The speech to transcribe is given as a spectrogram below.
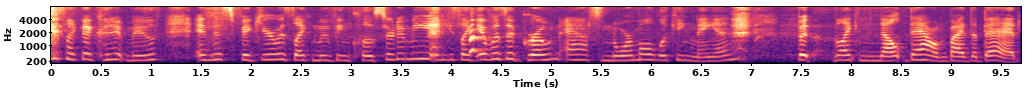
he's like, I couldn't move. And this figure was like moving closer to me. And he's like, it was a grown ass, normal looking man, but like knelt down by the bed.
